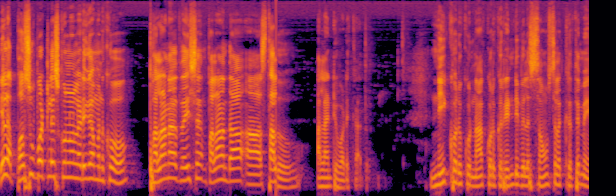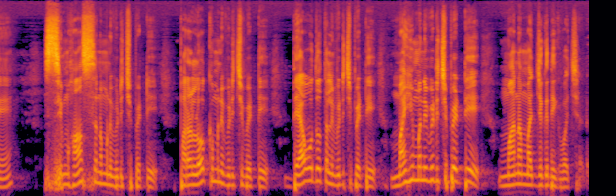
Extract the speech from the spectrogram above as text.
ఇలా పశువు బట్టలు వేసుకున్న వాళ్ళు అడిగామనుకో ఫలానా దేశం ఫలానా దా స్థలం. అలాంటి వాడు కాదు. నీ కొరకు నా కొరకు రెండు వేల సంవత్సరాల క్రితమే సింహాసనమును విడిచిపెట్టి పరలోకమును విడిచిపెట్టి దేవదూతలను విడిచిపెట్టి మహిమను విడిచిపెట్టి మన మధ్యకు దిగి వచ్చాడు.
